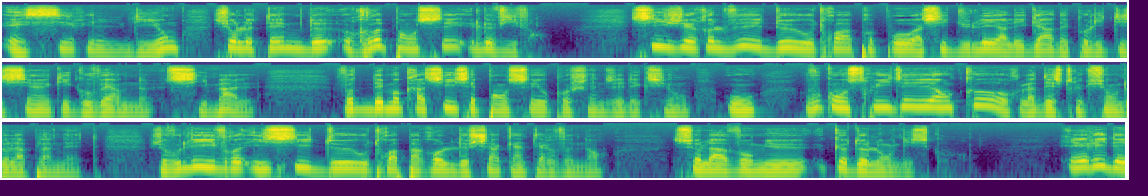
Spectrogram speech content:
et Cyril Dion sur le thème de Repenser le vivant. Si j'ai relevé deux ou trois propos acidulés à l'égard des politiciens qui gouvernent si mal, votre démocratie s'est pensée aux prochaines élections, ou vous construisez encore la destruction de la planète. Je vous livre ici deux ou trois paroles de chaque intervenant. Cela vaut mieux que de longs discours. Eri De.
